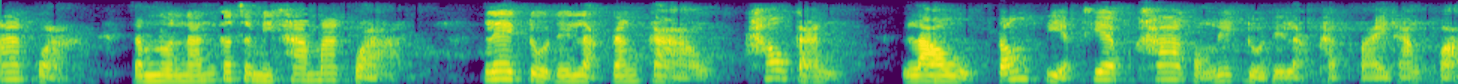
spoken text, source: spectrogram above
มากกว่าจำนวนนั้นก็จะมีค่ามากกว่า เลขโดดในหลักดังกล่าว เท่ากัน เราต้องเปรียบเทียบค่าของเลขโดดในหลักถัดไปทางขวา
